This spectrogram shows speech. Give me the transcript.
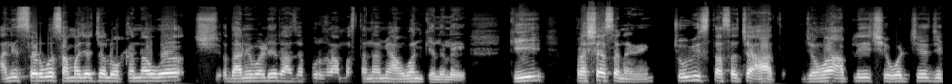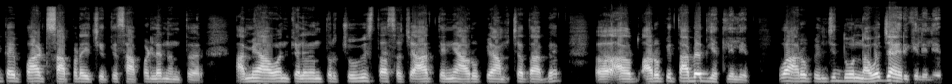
आणि सर्व समाजाच्या लोकांना व दानेवाडी राजापूर ग्रामस्थांना आम्ही आव्हान केलेलं आहे की प्रशासनाने चोवीस तासाच्या आत जेव्हा आपले शेवटचे जे काही पाठ सापडायचे ते सापडल्यानंतर आम्ही आवाहन केल्यानंतर चोवीस तासाच्या आत त्यांनी आरोपी आमच्या ताब्यात आरोपी ताब्यात घेतलेले आहेत व आरोपींची दोन नावं जाहीर केलेली आहेत.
